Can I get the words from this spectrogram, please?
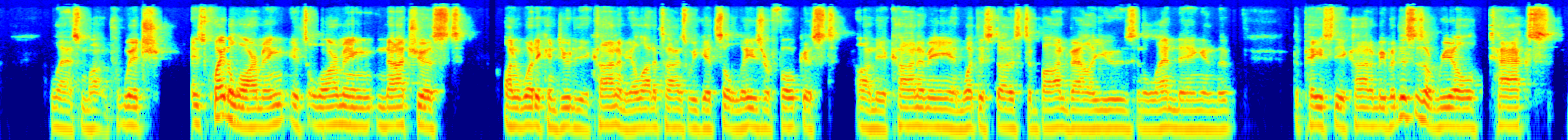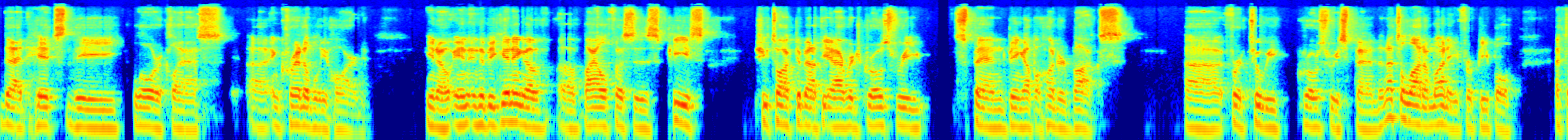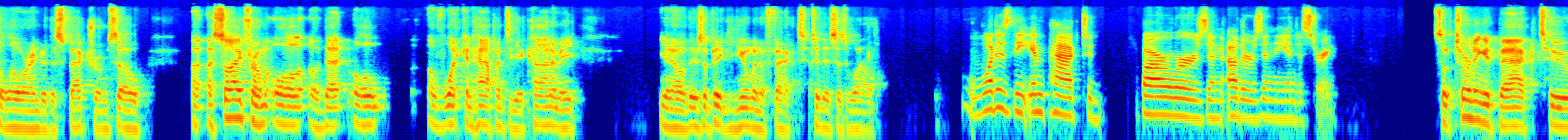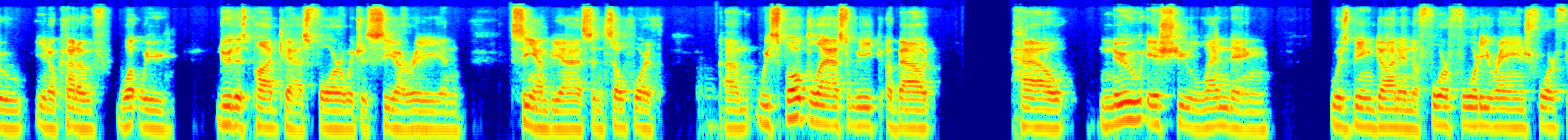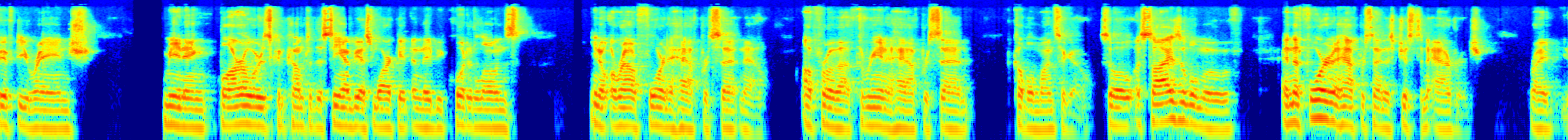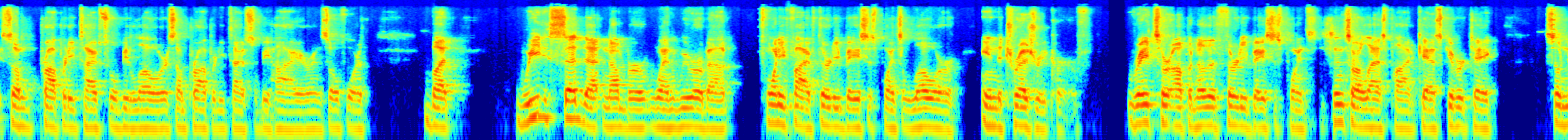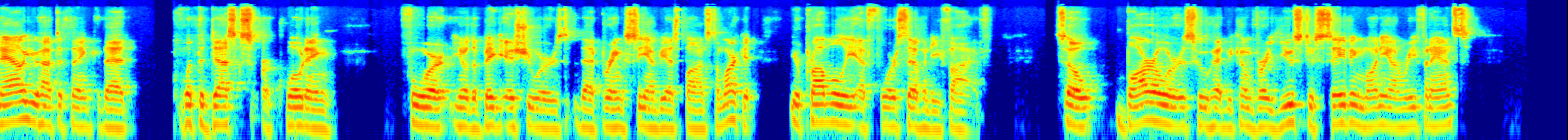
last month, which is quite alarming. It's alarming not just on what it can do to the economy. A lot of times we get so laser focused on the economy and what this does to bond values and lending and the to pace of the economy, but this is a real tax that hits the lower class uh, incredibly hard. You know, in, in the beginning of, of Beilfuss's piece, she talked about the average grocery spend being up 100 bucks uh, for a two-week grocery spend, and that's a lot of money for people at the lower end of the spectrum. So, uh, aside from all of that, all of what can happen to the economy, you know, there's a big human effect to this as well. What is the impact to borrowers and others in the industry? So turning it back to, you know, kind of what we do this podcast for, which is CRE and CMBS and so forth. Um, we spoke last week about how new issue lending was being done in the 440 range, 450 range, meaning borrowers could come to the CMBS market and they'd be quoted loans, you know, around four and a half percent now, up from about three and a half percent a couple months ago. So a sizable move. And the four and a half percent is just an average, right? Some property types will be lower, some property types will be higher, and so forth. But we said that number when we were about 25, 30 basis points lower in the treasury curve. Rates are up another 30 basis points since our last podcast, give or take. So now you have to think that what the desks are quoting for you know the big issuers that bring CMBS bonds to market, you're probably at 475. So borrowers who had become very used to saving money on refinance,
